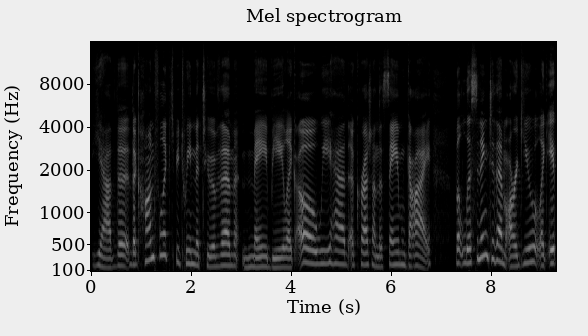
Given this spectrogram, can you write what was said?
Yeah, the the conflict between the two of them may be like, "Oh, we had a crush on the same guy." But listening to them argue, like it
